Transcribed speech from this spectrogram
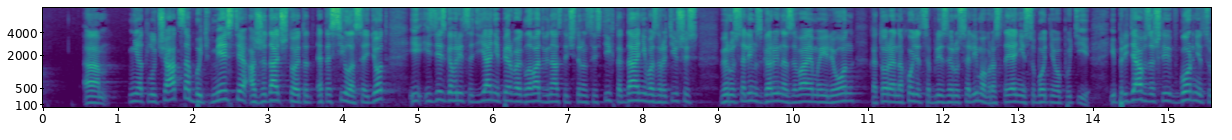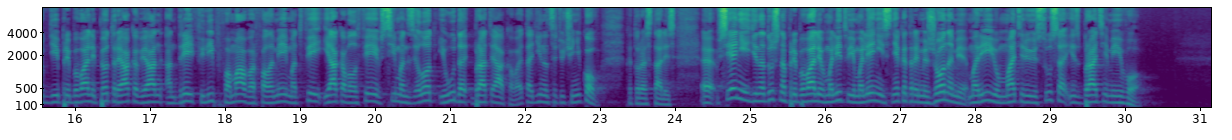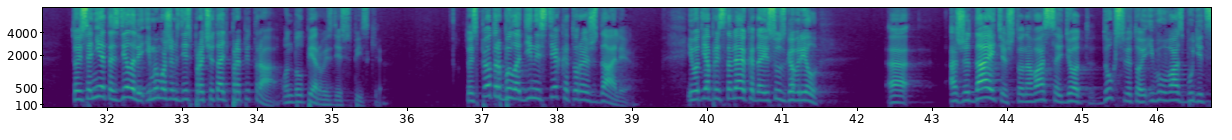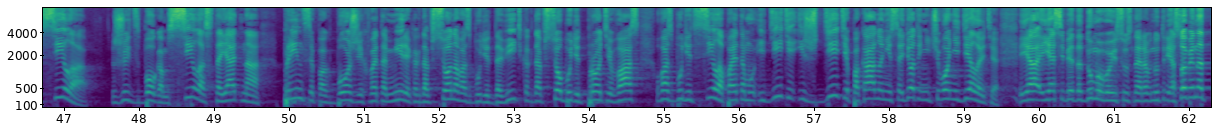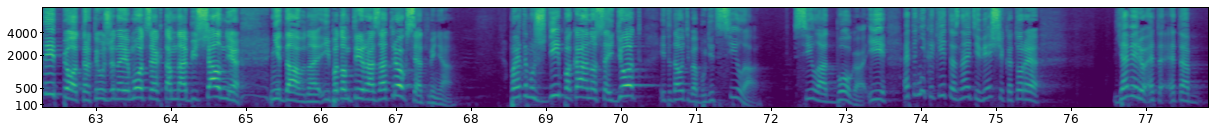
эм, не отлучаться, быть вместе, ожидать, что это, эта сила сойдет. И, и здесь говорится, Деяние 1 глава, 12-14 стих. «Тогда они, возвратившись в Иерусалим с горы, называемой Илион, которая находится близ Иерусалима в расстоянии субботнего пути, и придя, взошли в горницу, где и пребывали Петр, Иаков, Иоанн, Андрей, Филипп, Фома, Варфоломей, Матфей, Иаков Алфеев, Симон, Зелот, Иуда, брат Иакова». Это 11 учеников, которые остались. Э, все они единодушно пребывали в молитве и молении с некоторыми женами, Марию, матерью Иисуса и с братьями его. То есть они это сделали, и мы можем здесь прочитать про Петра. Он был первый здесь в списке. То есть Петр был один из тех, которые ждали. И вот я представляю, когда Иисус говорил, э, ожидайте, что на вас сойдет Дух Святой, и у вас будет сила жить с Богом, сила стоять на принципах Божьих в этом мире, когда все на вас будет давить, когда все будет против вас, у вас будет сила, поэтому идите и ждите, пока оно не сойдет, и ничего не делайте. я, я себе додумываю, Иисус, наверное, внутри. Особенно ты, Петр, ты уже на эмоциях там наобещал мне недавно, и потом три раза отрекся от меня. Поэтому жди, пока оно сойдет, и тогда у тебя будет сила. Сила от Бога. И это не какие-то, знаете, вещи, которые... Я верю, это, это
